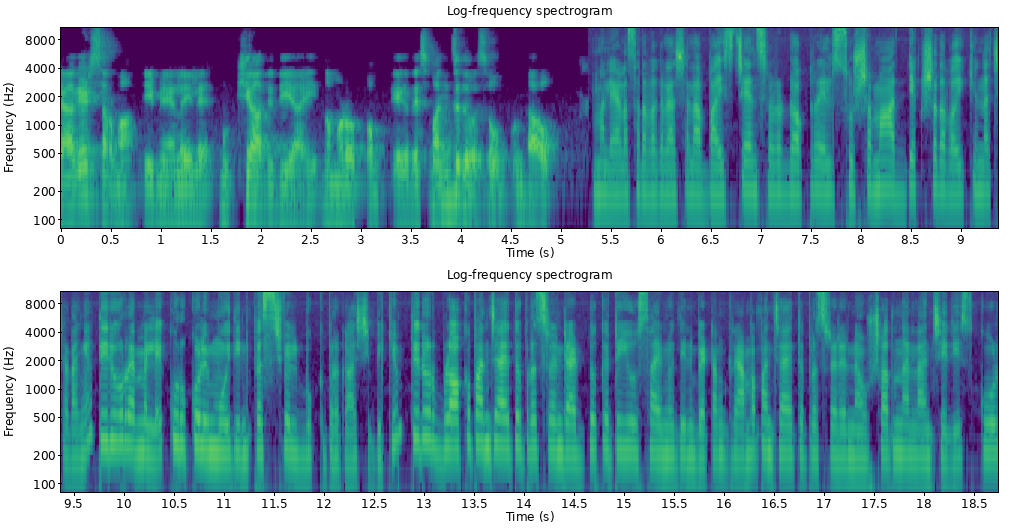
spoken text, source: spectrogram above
രാകേഷ് ശർമ്മ ഈ മേളയിലെ മുഖ്യാതിഥിയായി നമ്മോടൊപ്പം ഏകദേശം അഞ്ച് ദിവസവും ഉണ്ടാവും. മലയാള സർവകലാശാല vice chancellor doctor L Sushama അധ്യക്ഷത വഹിക്കുന്ന ചടങ്ങിൽ Tirur M L A Kurukkoli Moideen festival book പ്രകാശിപ്പിക്കും. Tirur block panchayat president advocate U Zainudheen Vettom ഗ്രാമപഞ്ചായത്ത് president Noushad Nallancheri school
